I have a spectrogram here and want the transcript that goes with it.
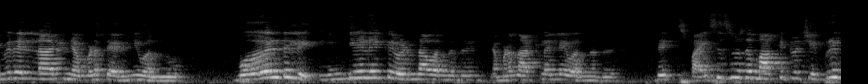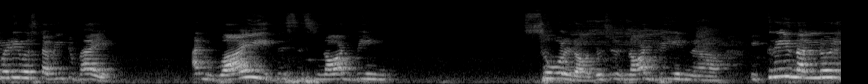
ഇവരെല്ലാവരും നമ്മളെ തെരഞ്ഞു വന്നു. വേൾഡിൽ ഇന്ത്യയിലേക്ക് എവിടുന്നാ വന്നത്? നമ്മുടെ നാട്ടിലല്ലേ വന്നത്? സ്പൈസസ് വാസ് ദ മാർക്കറ്റ് വെച്ച് everybody was coming to buy and why this is not been sold oh this is not been ഇത്രയും നല്ലൊരു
